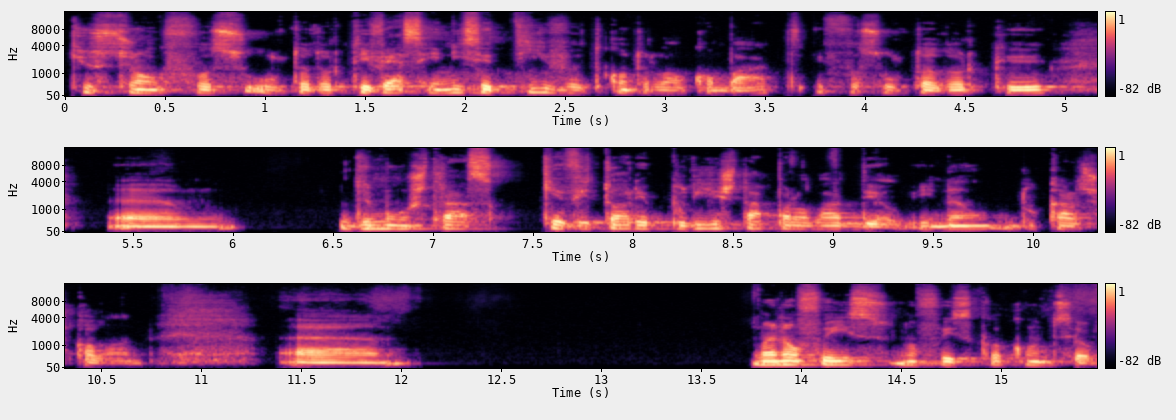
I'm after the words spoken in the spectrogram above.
que o Strong fosse o lutador que tivesse a iniciativa de controlar o combate e fosse o lutador que um, demonstrasse que a vitória podia estar para o lado dele e não do Carlos Colón. Uh, mas não foi isso, não foi isso que aconteceu.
